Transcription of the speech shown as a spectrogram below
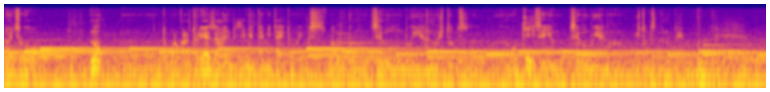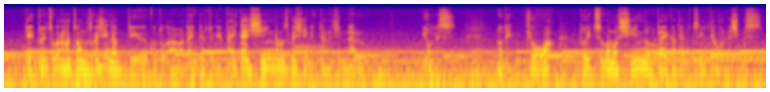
ドイツ語のところからとりあえず始めてみたいと思います。まあ、僕の専門分野の一つ大きい専門分野の一つなので。でドイツ語の発音難しいなっていうことが話題に出る時は大体子音が難しいねって話になるようですので今日はドイツ語の子音の歌い方についてお話します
